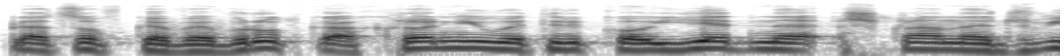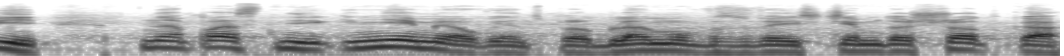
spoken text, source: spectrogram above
Placówkę we Wrótkach chroniły tylko jedne szklane drzwi. Napastnik nie miał więc problemów z wejściem do środka.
